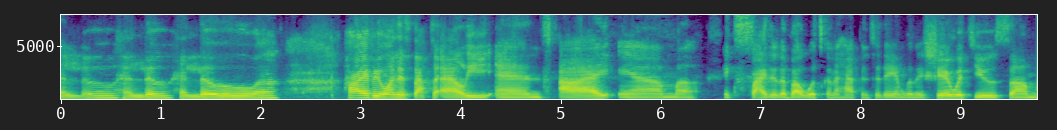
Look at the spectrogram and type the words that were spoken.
Hello, hello, hello. Hi, everyone. It's Dr. Ali, and I am excited about what's going to happen today. I'm going to share with you some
